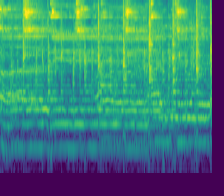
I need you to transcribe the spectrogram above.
हरे हरे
